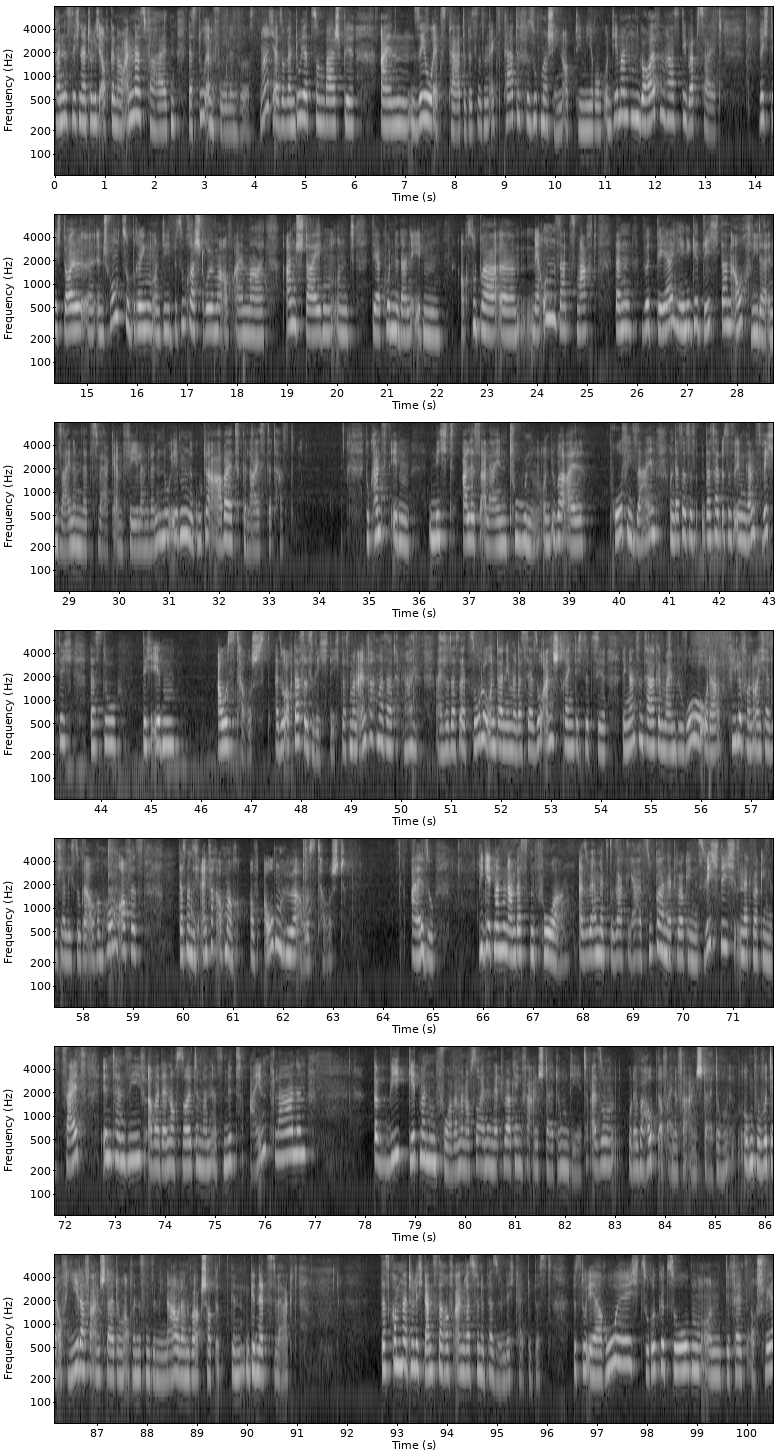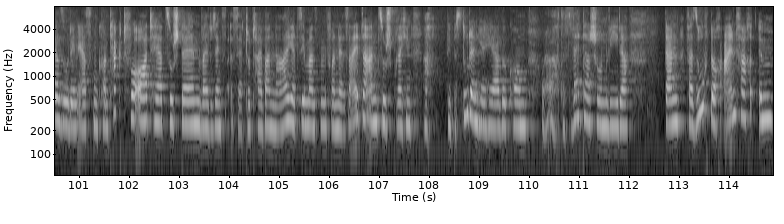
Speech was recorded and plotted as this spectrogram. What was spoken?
kann es sich natürlich auch genau anders verhalten, dass du empfohlen wirst. Nicht? Also wenn du jetzt zum Beispiel ein SEO-Experte bist, also ein Experte für Suchmaschinenoptimierung und jemandem geholfen hast, die Website richtig doll äh, in Schwung zu bringen und die Besucherströme auf einmal ansteigen und der Kunde dann eben auch super äh, mehr Umsatz macht, dann wird derjenige dich dann auch wieder in seinem Netzwerk empfehlen, wenn du eben eine gute Arbeit geleistet hast. Du kannst eben nicht alles allein tun und überall Profi sein. Und das ist es, deshalb ist es eben ganz wichtig, dass du dich eben austauschst. Also auch das ist wichtig, dass man einfach mal sagt, Mann, also das als Solo-Unternehmer, das ist ja so anstrengend. Ich sitze hier den ganzen Tag in meinem Büro oder viele von euch ja sicherlich sogar auch im Homeoffice, dass man sich einfach auch mal auf Augenhöhe austauscht. Also, wie geht man nun am besten vor? Also wir haben jetzt gesagt, ja, super, Networking ist wichtig, Networking ist zeitintensiv, aber dennoch sollte man es mit einplanen. Äh, wie geht man nun vor, wenn man auf so eine Networking-Veranstaltung geht? Also, oder überhaupt auf eine Veranstaltung. Irgendwo wird ja auf jeder Veranstaltung, auch wenn es ein Seminar oder ein Workshop ist, genetzwerkt. Das kommt natürlich ganz darauf an, was für eine Persönlichkeit du bist. Bist du eher ruhig, zurückgezogen und dir fällt es auch schwer, so den ersten Kontakt vor Ort herzustellen, weil du denkst, es ist ja total banal, jetzt jemanden von der Seite anzusprechen. Ach, wie bist du denn hierher gekommen? Oder ach, das Wetter schon wieder. Dann versuch doch einfach im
